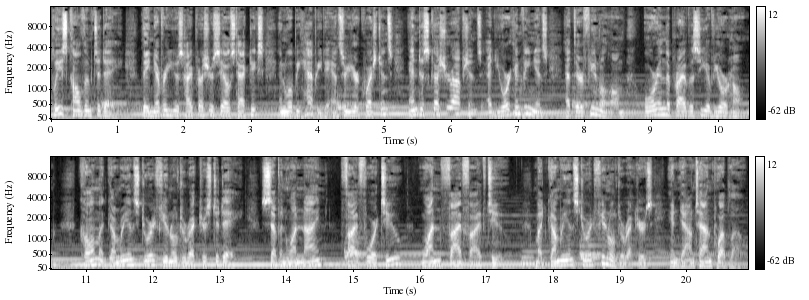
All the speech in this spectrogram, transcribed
Please call them today. They never use high pressure sales tactics and will be happy to answer your questions and discuss your options at your convenience at their funeral home or in the privacy of your home. Call Montgomery and Stewart Funeral Directors today. 719 542 1552. Montgomery and Stewart Funeral Directors in downtown Pueblo.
